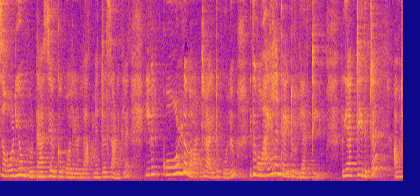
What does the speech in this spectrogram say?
സോഡിയം പൊട്ടാസ്യം ഒക്കെ പോലെയുള്ള മെറ്റൽസ് ആണെങ്കിൽ ഈവൻ കോൾഡ് വാട്ടർ ആയിട്ട് പോലും ഇത് വയലന്റ് ആയിട്ട് റിയാക്ട് ചെയ്യും. റിയാക്ട് ചെയ്തിട്ട് അവർ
